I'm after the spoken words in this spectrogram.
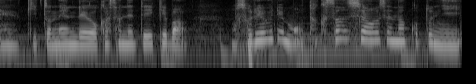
えきっと年齢を重ねていけばもうそれよりもたくさん幸せなことに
